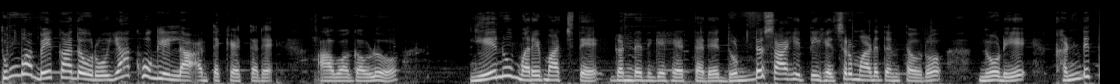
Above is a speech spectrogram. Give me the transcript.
ತುಂಬ ಬೇಕಾದವರು, ಯಾಕೆ ಹೋಗಲಿಲ್ಲ ಅಂತ ಕೇಳ್ತಾರೆ. ಆವಾಗ ಅವಳು, ಏನೂ ಮರೆಮಾಚದೆ, ಗಂಡನಿಗೆ ಹೇಳ್ತಾರೆ. ದೊಡ್ಡ ಸಾಹಿತಿ, ಹೆಸರು ಮಾಡಿದಂಥವರು ನೋಡಿ ಖಂಡಿತ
